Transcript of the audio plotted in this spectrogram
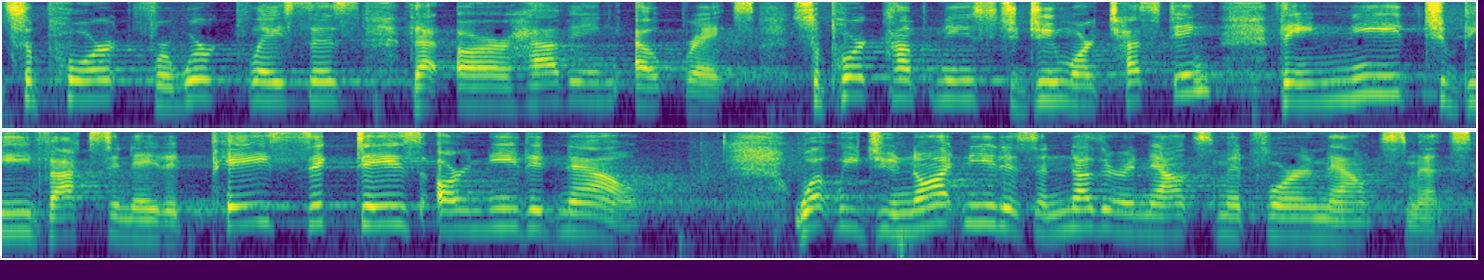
support for workplaces that are having outbreaks, support companies to do more testing. They need to be vaccinated. Pay sick days are needed now. What we do not need is another announcement for announcements.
